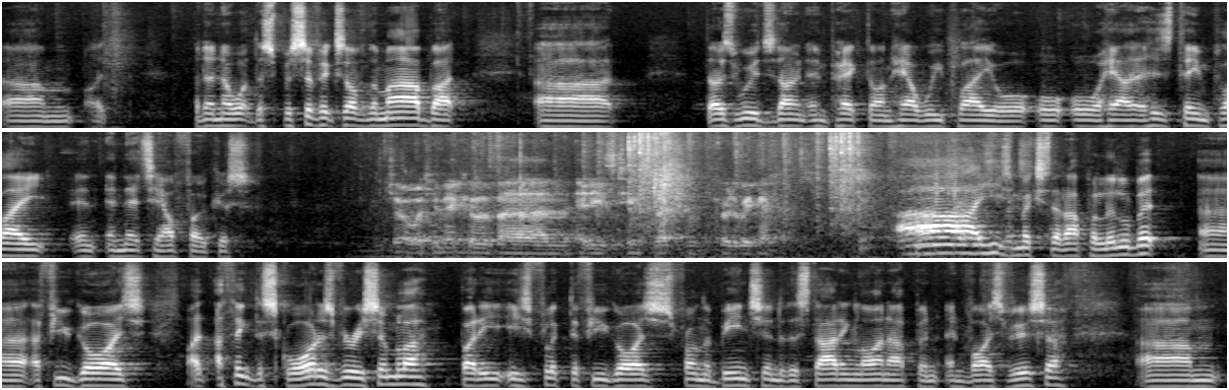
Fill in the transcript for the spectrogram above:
Um, I, I don't know what the specifics of them are, but uh, those words don't impact on how we play or, or, or how his team play, and, and that's our focus. Joe, what do you make of um, Eddie's team selection for the weekend? Uh, he's mixed it up a little bit. Uh, a few guys, I, I think the squad is very similar, but he, he's flicked a few guys from the bench into the starting lineup and, and vice versa. Um,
